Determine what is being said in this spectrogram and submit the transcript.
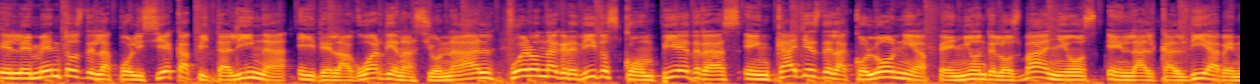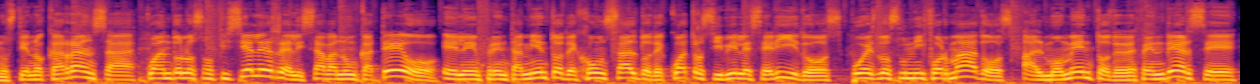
Elementos de la Policía Capitalina y de la Guardia Nacional fueron agredidos con piedras en calles de la colonia Peñón de los Baños, en la alcaldía Venustiano Carranza, cuando los oficiales realizaban un cateo. El enfrentamiento dejó un saldo de cuatro civiles heridos, pues los uniformados, al momento de defenderse,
